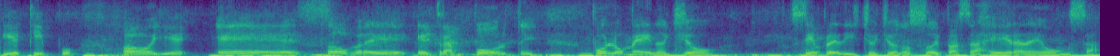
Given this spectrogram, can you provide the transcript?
y equipo. Oye, eh, sobre el transporte, por lo menos yo siempre he dicho, yo no soy pasajera de onza,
